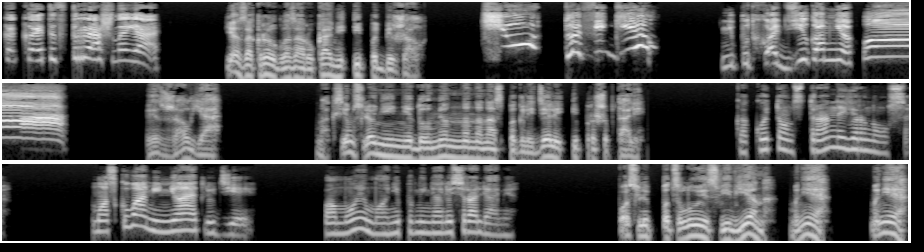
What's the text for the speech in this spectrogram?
какая ты страшная! Я закрыл глаза руками и побежал. Чё? Ты офигел? Не подходи ко мне! а Визжал я. Максим с Леней недоуменно на нас поглядели и прошептали. Какой-то он странный вернулся. Москва меняет людей. По-моему, они поменялись ролями. После поцелуя с Вивьен мне, мне,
